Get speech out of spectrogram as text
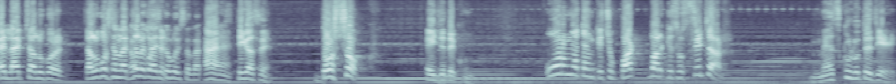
এই লাইট চালু করেন। চালু করছেন লাইট চালু করছেন? হ্যাঁ হ্যাঁ ঠিক আছে। দর্শক এই যে দেখুন ওর মতন কিছু পাটবার কিছু সিটার ম্যাচগুলোতে যে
